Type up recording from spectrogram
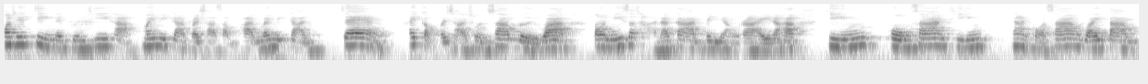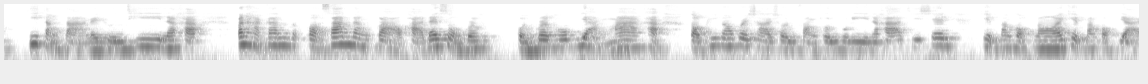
ข้อเท็จจริงในพื้นที่ค่ะ ไม่มีการประชาสัมพันธ์ ไม่มีการแจ้งให้กับประชาชนทราบเลยว่า ตอนนี้สถานการณ์เป็นอย่างไรนะคะ ทิ้งโครงสร้างทิ้งงานก่อสร้างไว้ตามที่ต่างๆ ในพื้นที่นะคะ ปัญหาการก่อสร้างดังกล่าวค่ะ ได้ส่งผลกระทบอย่างมากค่ะ ต่อพี่น้องประชาชนฝั่งธนบุรีนะคะ ที่เช่น เขตบางกอกน้อย เขตบางกอกใหญ่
